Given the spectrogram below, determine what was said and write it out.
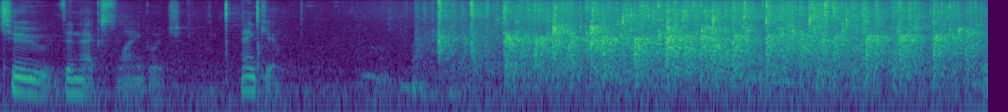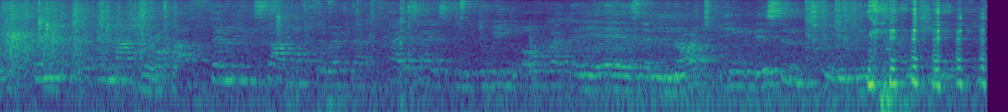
to the next language. Thank you. Thank you very much for affirming some of the work that PRAESA has been doing over the years and not being listened to in this country.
